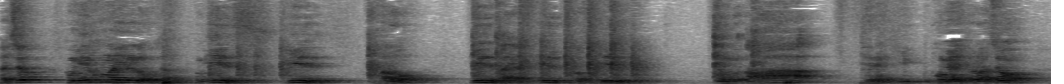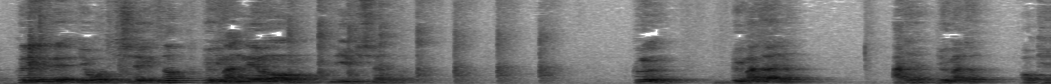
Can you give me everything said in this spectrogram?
맞죠? 그럼 1,1을 넣어보자. 그럼 1, 1, 바로 1 마이너스 1 플러스 1. 그럼, 아, 되네. 이 범위 안에 들어가죠? 그래, 이제 얘 어떻게 시작했어? 여기 맞네요. 이제 이렇게 시작하는 거야. 그러면, 여기 맞아, 아니야? 아니야. 여기 맞아? 오케이.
